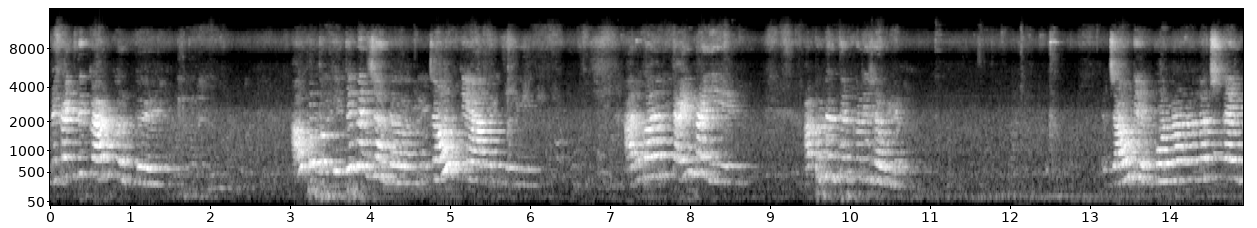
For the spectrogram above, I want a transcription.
मी काहीतरी काम करतोय अहो पण तू किती वेळ झालं जाऊ की काहीतरी अरे मला टाइम नाहीये आपण नंतर कडे जाऊया जाऊ दे कोणालाच टाइम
